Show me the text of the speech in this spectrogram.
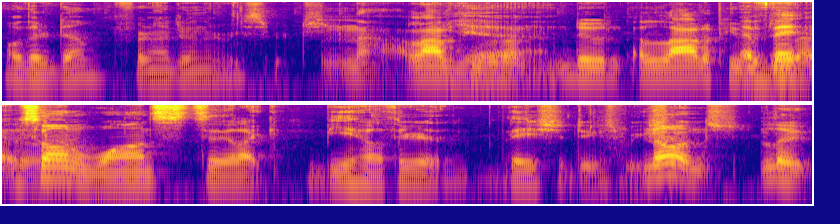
Well, they're dumb for not doing the research. Nah, a lot of people Yeah. don't, dude. A lot of people. If do they if someone that. wants to like be healthier, they should do research. No, look,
